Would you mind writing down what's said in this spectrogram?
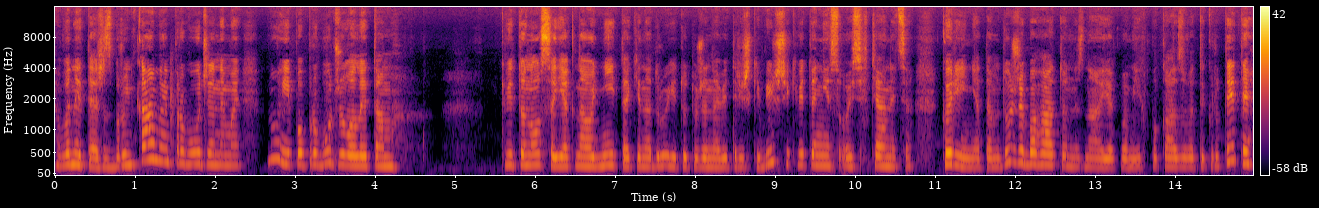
вони теж з бруньками пробудженими. Ну і попробуджували там квітоноси як на одній, так і на другій. Тут уже навіть трішки більший квітоніс ось тянеться. Коріння там дуже багато. Не знаю, як вам їх показувати, крутити.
